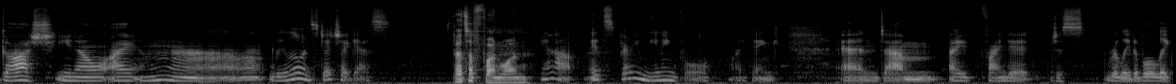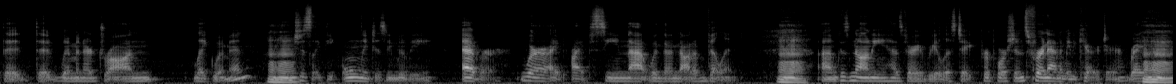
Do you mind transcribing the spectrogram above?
gosh, you know, I mm, Lilo and Stitch, I guess. That's a fun one. Yeah, it's very meaningful, I think, and um, I find it just relatable. Like the the women are drawn like women, mm-hmm. which is like the only Disney movie ever where I, I've seen that when they're not a villain. Mm-hmm. Um, because Nani has very realistic proportions for an animated character, right? Mm-hmm.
